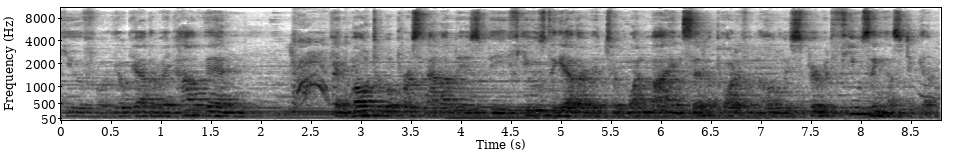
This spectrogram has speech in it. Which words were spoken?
Thank you for your gathering. How then can multiple personalities be fused together into one mindset apart from the Holy Spirit, fusing us together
